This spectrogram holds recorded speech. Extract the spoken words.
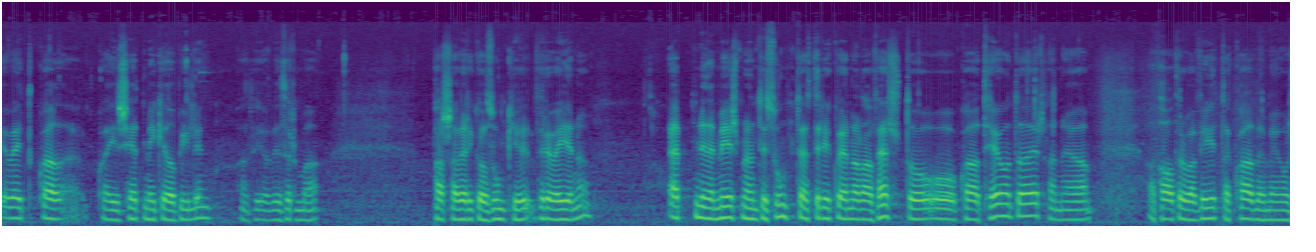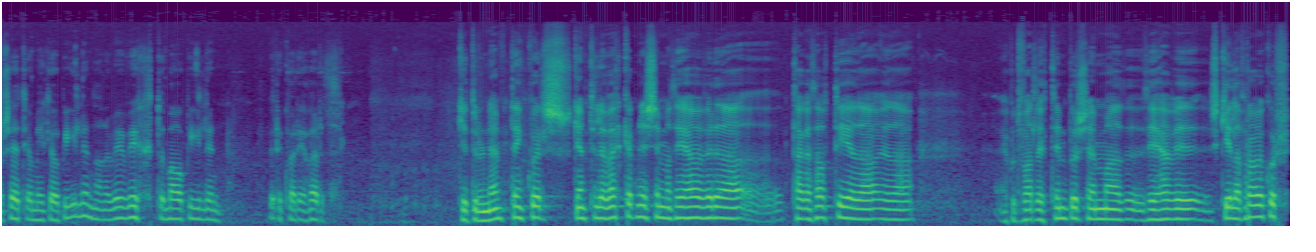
Ég veit hvað, hvað ég set mikið á bílinn því að við þurfum að passa að vera ekki á þungi fyrir vegina. Efnið er mismunandi þungt eftir í hvernar það fælt og, og hvaða tegund það er þannig að, að þá þurfum að vita hvað við megum setja mikið á bílinn. Þannig að við viktum á bílinn fyrir hverja ferð. Getur þú nefnt einhver skemmtileg verkefni sem að þið hafa verið að taka þátt í eða, eða einhvern fallegt timbur sem að þið hafi skilað frá ykkur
